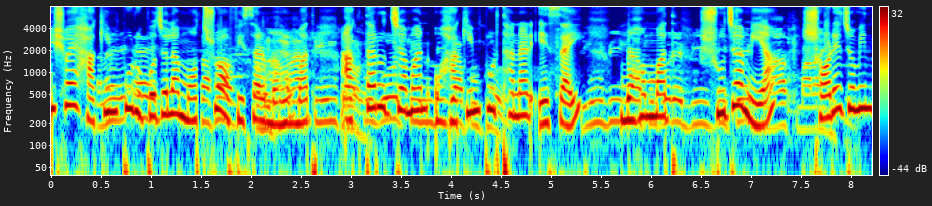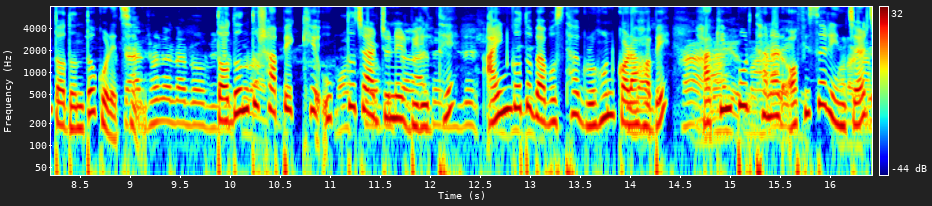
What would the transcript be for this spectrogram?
বিষয়ে হাকিমপুর উপজেলা মৎস্য অফিসার মোহাম্মদ আক্তারুজ্জামান ও হাকিমপুর থানার এসআই মোহাম্মদ সুজা মিয়া সরেজমিন তদন্ত করেছেন। তদন্ত সাপেক্ষে উক্ত চারজনের বিরুদ্ধে আইনগত ব্যবস্থা গ্রহণ করা হবে হাকিমপুর থানার officer in charge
